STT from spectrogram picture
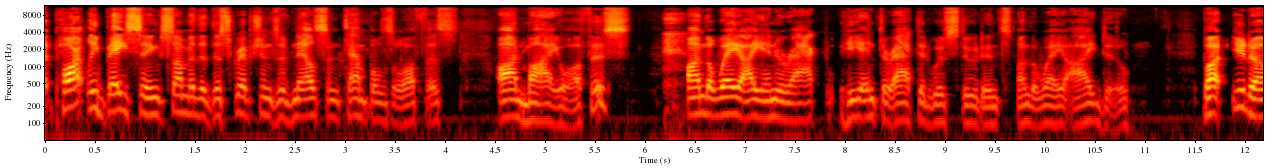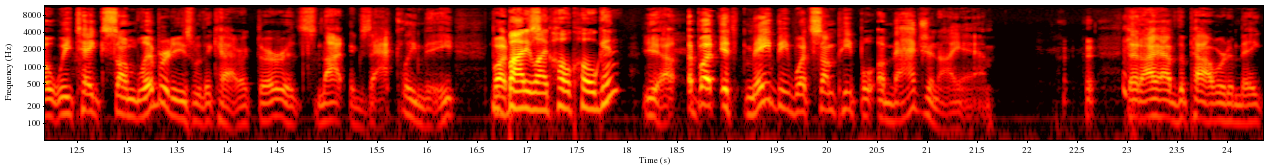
partly basing some of the descriptions of Nelson Temple's office on my office, on the way I interact he interacted with students, on the way I do. But, you know, we take some liberties with the character. It's not exactly me. But body like Hulk Hogan. yeah, but it may be what some people imagine I am. that I have the power to make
